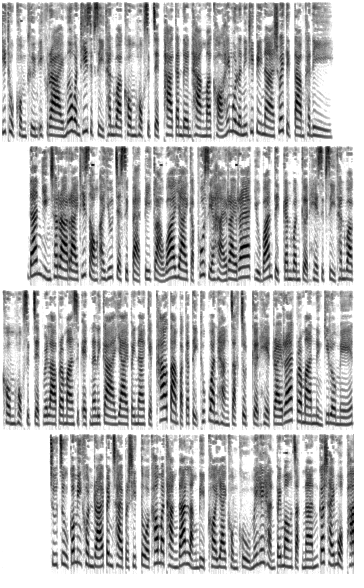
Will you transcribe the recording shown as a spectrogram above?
ที่ถูกข่มขืนอีกราย เมื่อวันที่ 14 ธันวาคม 67 พากันเดินทางมาขอให้มูลนิธิปีนาช่วยติดตามคดี ด้านหญิงชรารายที่สองอายุ 78 ปีกล่าวว่ายายกับผู้เสียหายรายแรกอยู่บ้านติดกันวันเกิดเหตุ 14 ธันวาคม 67 เวลาประมาณ 11 นาฬิกายายไปนาเก็บข้าวตามปกติทุกวันห่างจากจุดเกิดเหตุรายแรกประมาณ 1 กิโลเมตรจู่ๆก็มีคนร้ายเป็นชายประชิดตัวเข้ามาทางด้านหลังบีบคอยายข่มขู่ไม่ให้หันไปมองจากนั้นก็ใช้หมวกผ้า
